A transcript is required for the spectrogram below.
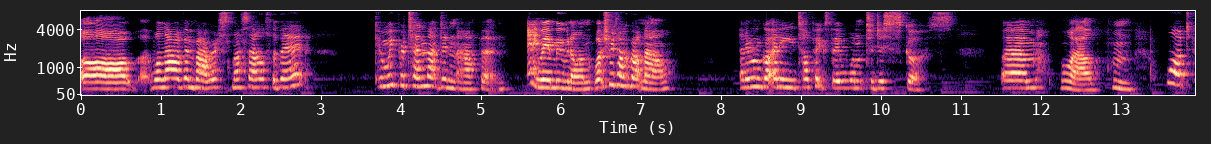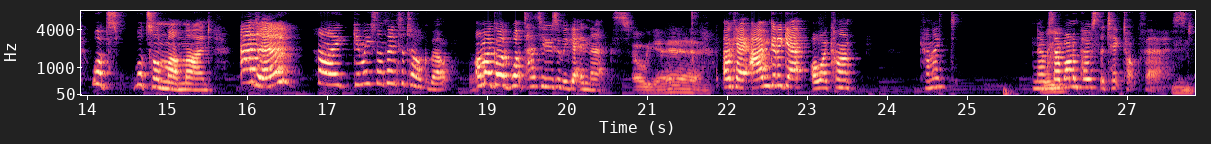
oh, well now I've embarrassed myself a bit. Can we pretend that didn't happen? Anyway, moving on. What should we talk about now? Anyone got any topics they want to discuss? Um, well, hmm, what, what's, what's on my mind? Adam! Hi, give me something to talk about. Oh my god, what tattoos are we getting next? Oh yeah. Okay, I'm gonna get. Oh, I can't. Can I? No, because Well, I want to post the TikTok first.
